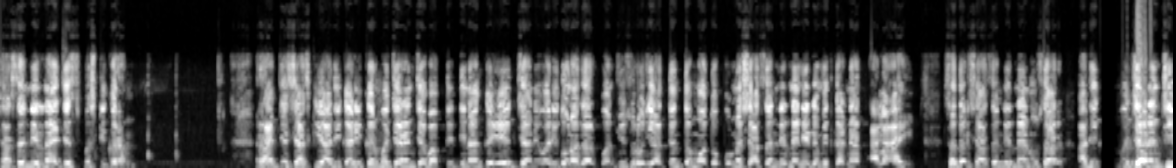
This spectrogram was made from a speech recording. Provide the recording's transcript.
शासन निर्णयाचे स्पष्टीकरण. राज्य शासकीय अधिकारी कर्मचाऱ्यांच्या बाबतीत दिनांक एक जानेवारी दोन हजार पंचवीस रोजी अत्यंत महत्त्वपूर्ण शासन निर्णय निर्गमित करण्यात आला आहे. सदर शासन निर्णयानुसार अधिक कर्मचाऱ्यांची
